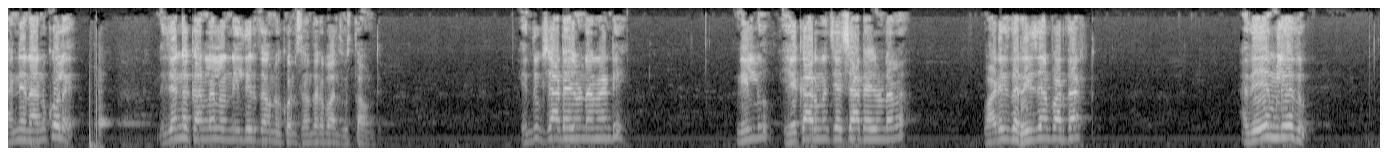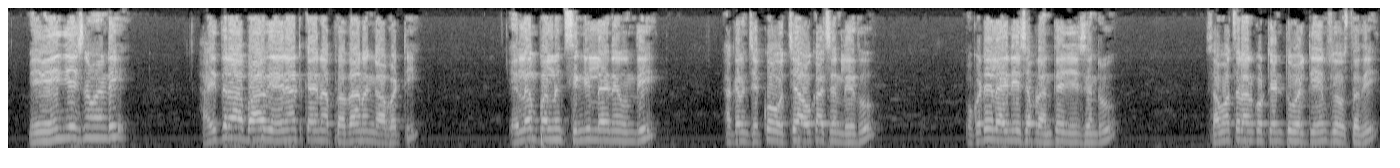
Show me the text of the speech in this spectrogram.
అని నేను అనుకోలే. నిజంగా కళ్ళలో నీళ్ళు తిరుగుతా ఉన్నాయి కొన్ని సందర్భాలు చూస్తూ ఉంటాయి ఎందుకు షార్టేజ్ ఉండాలండి? నీళ్ళు ఏ కారణం చేసి షార్టేజ్ ఉండాలా? What is the reason for that? అదేం లేదు. మేమేం చేసినామండి? హైదరాబాద్ ఏనాటికైనా ప్రధానం కాబట్టి ఎల్లంపల్లి నుంచి సింగిల్ లైనే ఉంది. అక్కడి నుంచి ఎక్కువ వచ్చే అవకాశం లేదు. ఒకటే లైన్ వేసేప్పుడు అంతే చేసిండ్రు. సంవత్సరానికి టెన్ ట్వెల్వ్ టీఎంసీ వస్తుంది.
